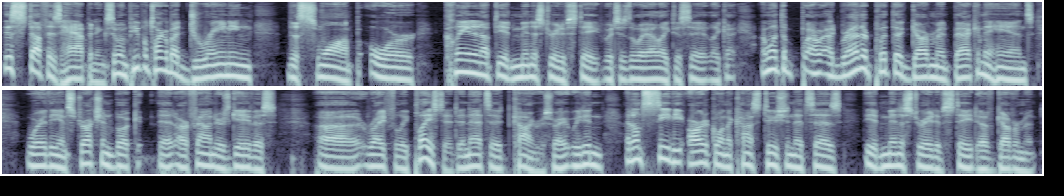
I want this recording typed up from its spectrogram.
this stuff is happening. So when people talk about draining the swamp or cleaning up the administrative state, which is the way I like to say it, like I, I want the, I'd rather put the government back in the hands where the instruction book that our founders gave us uh, rightfully placed it, and that's at Congress, right? We didn't, I don't see the article in the Constitution that says the administrative state of government.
